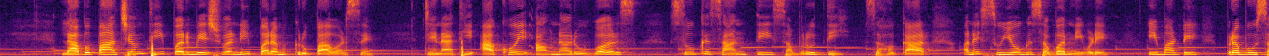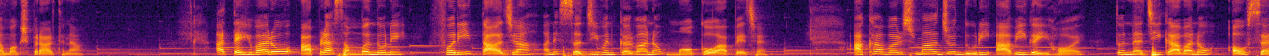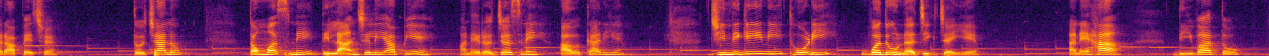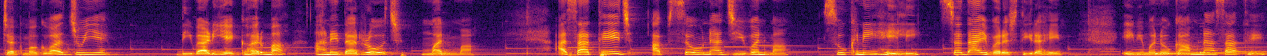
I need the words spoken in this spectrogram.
લાભ પાંચમથી પરમેશ્વરની પરમ કૃપા વરસે. જેનાથી આખોય આવનારું વર્ષ સુખ, શાંતિ, સમૃદ્ધિ, સહકાર અને સુયોગ સભર નીવડે. એ માટે પ્રભુ સમક્ષ પ્રાર્થના. આ તહેવારો આપણા સંબંધોને ફરી તાજા અને સજીવન કરવાનો મોકો આપે છે. આખા વર્ષમાં જો દૂરી આવી ગઈ હોય તો નજીક આવવાનો અવસર આપે છે. તો ચાલો, તમસને તિલાંજલિ આપીએ અને રજસને આવકારીએ. જિંદગીની થોડી વધુ નજીક જઈએ. અને હા, દીવા તો ઝગમગવા જ જોઈએ. દિવાળીએ ઘરમાં અને દરરોજ મનમાં. આ સાથે જ આપ સૌના જીવનમાં સુખની હેલી સદાય વરસતી રહે. એવી મનોકામના સાથે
